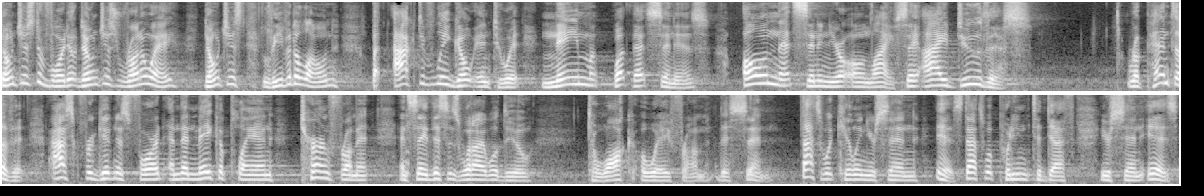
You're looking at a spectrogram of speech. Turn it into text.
Don't just avoid it, don't just run away, don't just leave it alone, but actively go into it. Name what that sin is, own that sin in your own life. Say, I do this. Repent of it, ask forgiveness for it, and then make a plan, turn from it, and say, This is what I will do to walk away from this sin. That's what killing your sin is. That's what putting to death your sin is.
